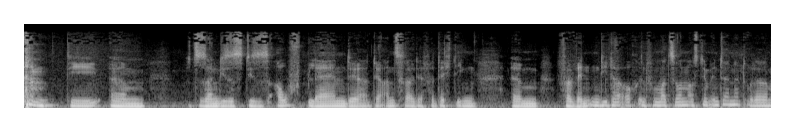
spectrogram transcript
die ähm, sozusagen dieses, dieses Aufblähen der, der Anzahl der Verdächtigen, ähm, verwenden die da auch Informationen aus dem Internet oder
